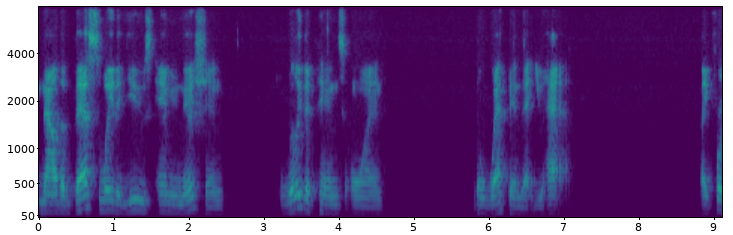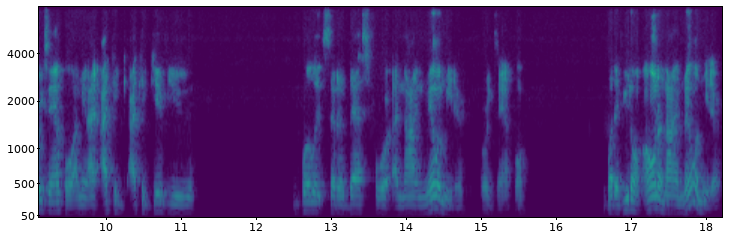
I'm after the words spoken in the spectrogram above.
Now, the best way to use ammunition really depends on the weapon that you have. Like, for example, I mean, I, I could I could give you bullets that are best for a nine millimeter, for example. But if you don't own a nine millimeter,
